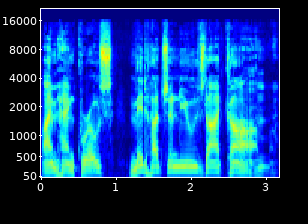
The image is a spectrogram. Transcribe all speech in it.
I'm Hank Gross, MidHudsonNews.com.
